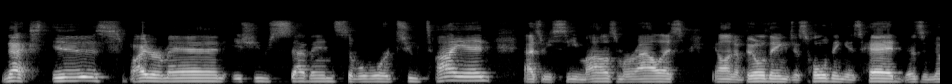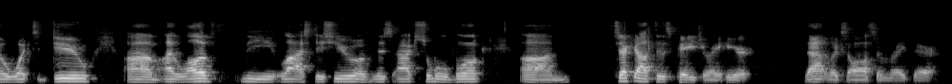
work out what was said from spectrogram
Next is Spider-Man issue 7 Civil War 2 tie-in as we see Miles Morales on a building just holding his head, doesn't know what to do. Um, I love the last issue of this actual book. Um, check out this page right here. That looks awesome right there.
